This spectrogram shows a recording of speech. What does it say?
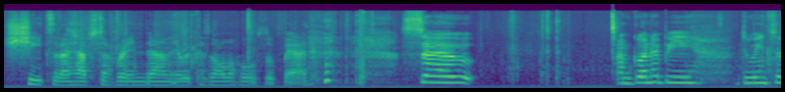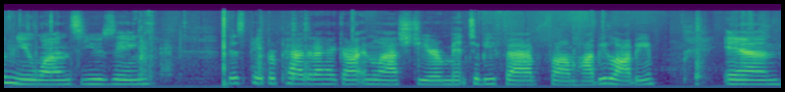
sheets that I have stuff written down there because all the holes look bad. So I'm going to be doing some new ones using this paper pad that I had gotten last year, meant to be fab from Hobby Lobby. And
